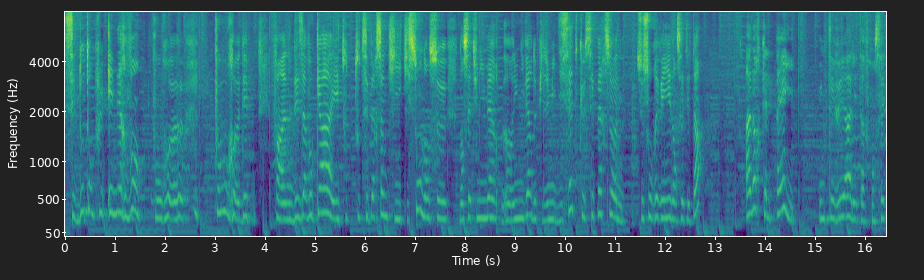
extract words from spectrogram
c'est d'autant plus énervant pour, euh, pour des, enfin, des avocats et toutes ces personnes qui, qui, sont dans, ce, dans cet univers, univers depuis 2017 que ces personnes se sont réveillées dans cet état alors qu'elles payent une TVA à l'État français.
